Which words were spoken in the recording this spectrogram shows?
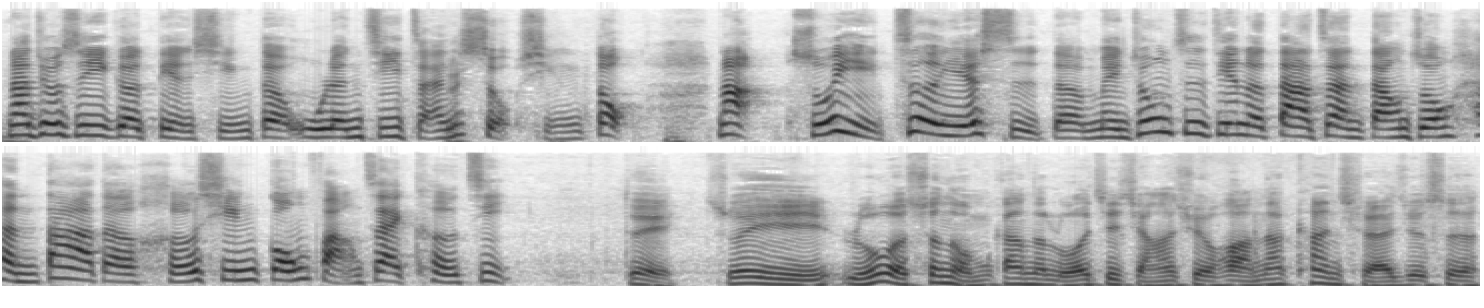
那就是一个典型的无人机斩首行动。那所以这也使得美中之间的大战当中，很大的核心攻防在科技。对，所以如果顺着我们刚才的逻辑讲下去的话，那看起来就是。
